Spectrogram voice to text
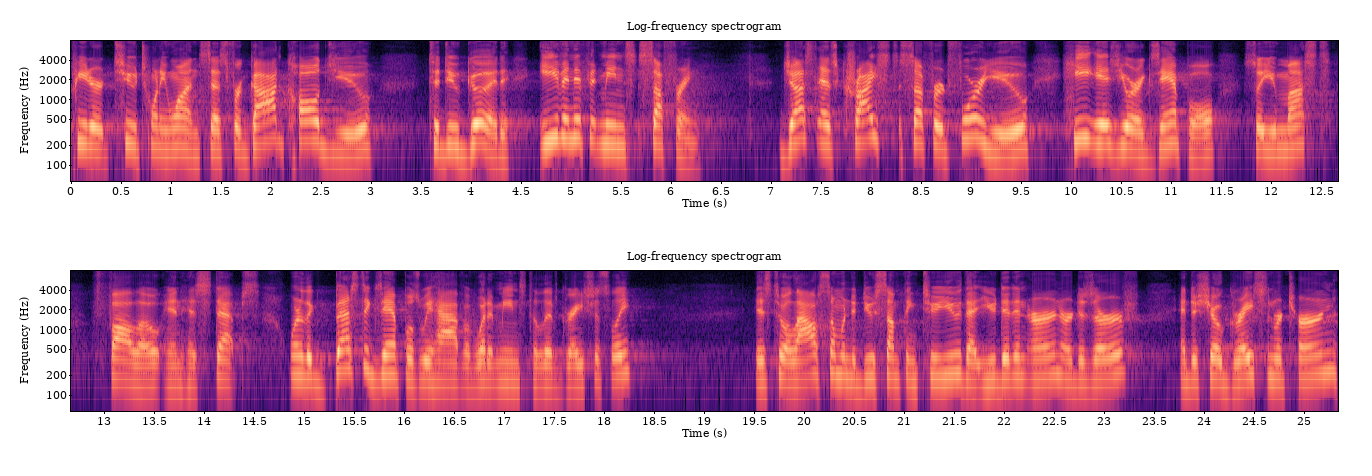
Peter 2:21 says for God called you to do good even if it means suffering. Just as Christ suffered for you, he is your example, so you must follow in his steps. One of the best examples we have of what it means to live graciously is to allow someone to do something to you that you didn't earn or deserve and to show grace in return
